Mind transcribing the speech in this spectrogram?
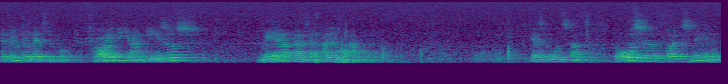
Der fünfte und letzte Punkt. Freu dich an Jesus mehr als an allem anderen. Vers 25. Große Volksmengen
